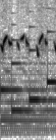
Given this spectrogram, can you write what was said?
you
